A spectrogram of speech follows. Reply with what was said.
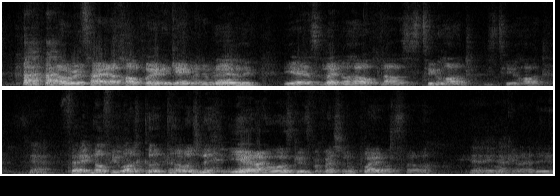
I retired. I can't play the game anymore. Really? Yeah, it's mental health now. It's too hard. It's too hard. Yeah, fair enough. He was good though, wasn't he? Yeah, and I was good as a professional player, so Yeah, what yeah. can I do?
